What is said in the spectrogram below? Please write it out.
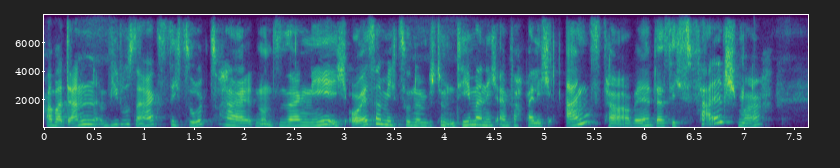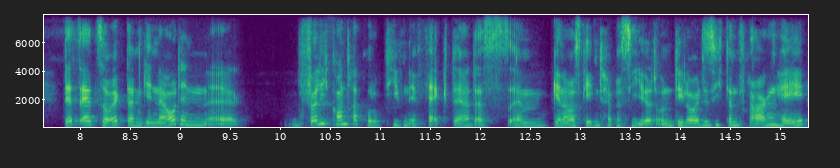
Aber dann, wie du sagst, sich zurückzuhalten und zu sagen, nee, ich äußere mich zu einem bestimmten Thema nicht einfach, weil ich Angst habe, dass ich es falsch mache, das erzeugt dann genau den äh, völlig kontraproduktiven Effekt, ja, dass ähm, genau das Gegenteil passiert und die Leute sich dann fragen, hey,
